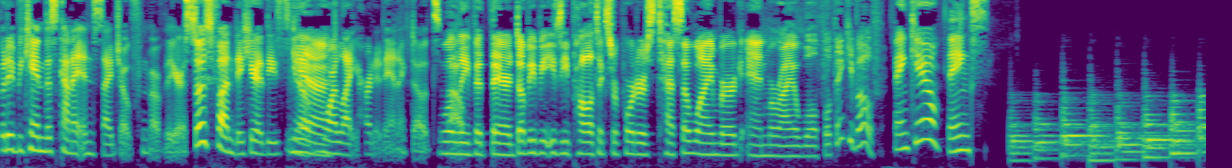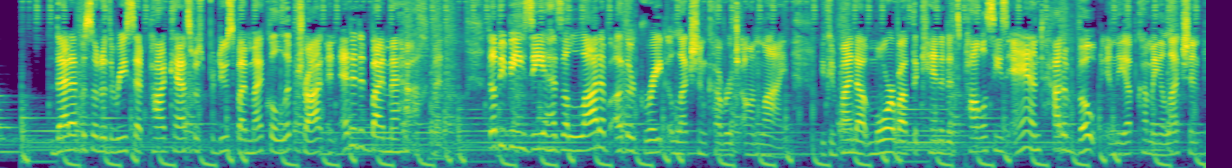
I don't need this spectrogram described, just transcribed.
but it became this kind of inside joke from over the years. So it's fun to hear these you yeah. know more lighthearted anecdotes we'll about. leave it there. WBEZ politics reporters Tessa Weinberg and Mariah Woelfel thank you both. Thank you. Thanks that episode of the Reset podcast was produced by Michael Liptrot and edited by Meha Ahmed. WBEZ has a lot of other great election coverage online. You can find out more about the candidates' policies and how to vote in the upcoming election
